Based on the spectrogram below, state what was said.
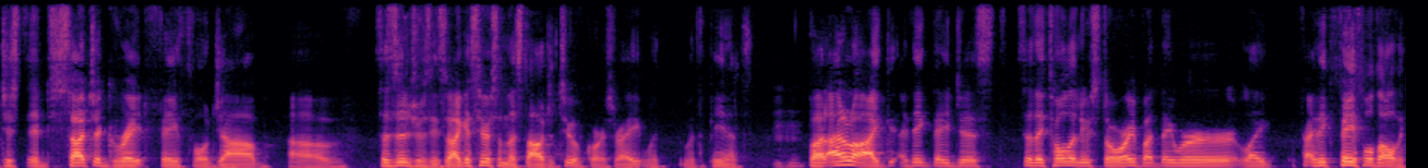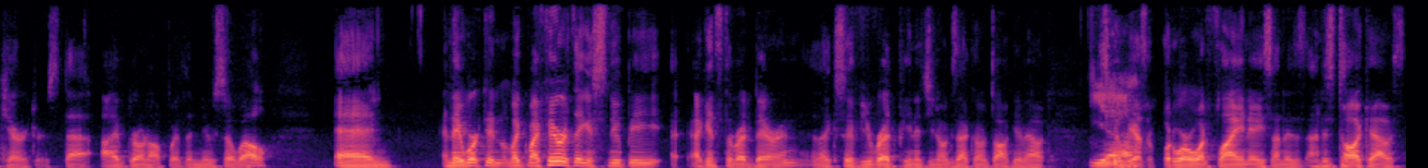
just did such a great, faithful job of. So it's interesting. So I guess here's some nostalgia too, of course, right? With with the Peanuts. Mhm. But I don't know. I, I think they just so they told a new story, but they were like I think faithful to all the characters that I've grown up with and knew so well, and and they worked in like my favorite thing is Snoopy against the Red Baron. Like so, if you read Peanuts, you know exactly what I'm talking about. Yeah. Snoopy has a World War One flying ace on his on his doghouse,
